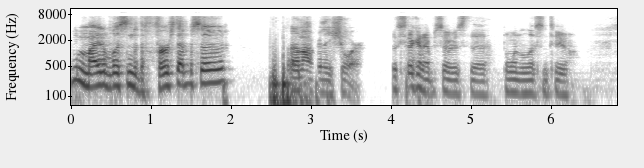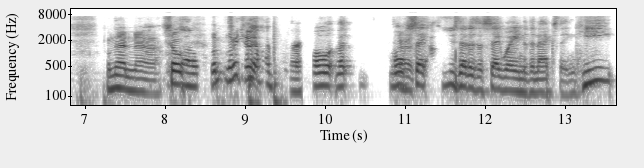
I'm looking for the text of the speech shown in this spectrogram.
He might have listened to the first episode, but I'm not really sure. The second episode is the the one to listen to. And then uh, so So, let, let me tell you. brother, well, let, we'll say I'll use that as a segue into the next thing. He,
